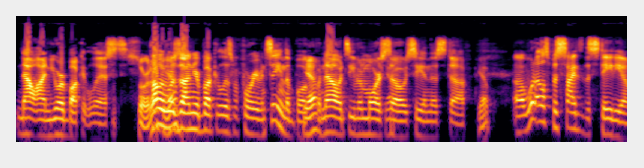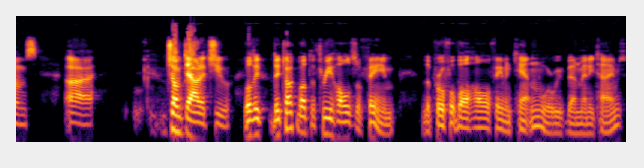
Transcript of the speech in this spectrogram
now on your bucket list. sort of Probably yeah. was on your bucket list before even seeing the book, Yeah. but now it's even more so seeing this stuff. Yep. Uh, what else besides the stadiums uh, jumped out at you? Well, they they talk about the three halls of fame: the Pro Football Hall of Fame in Canton, where we've been many times,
